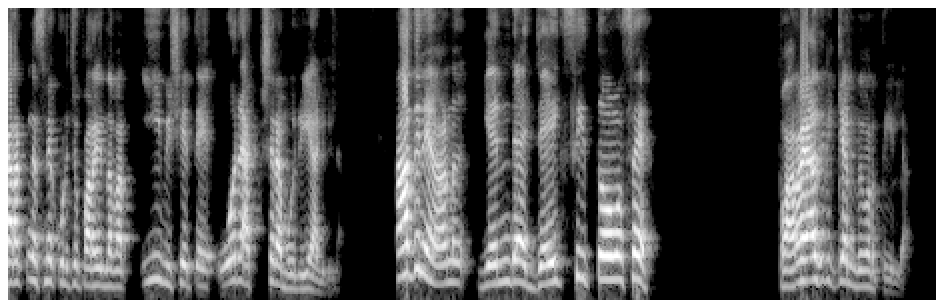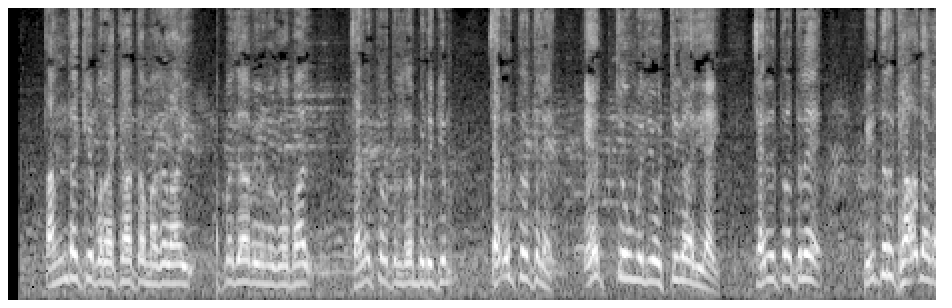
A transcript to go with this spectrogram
കറക്റ്റ്നെസിനെ കുറിച്ച് പറയുന്നവർ ഈ വിഷയത്തെ ഒരക്ഷരം ഉരിയാടിയില്ല. അതിനെയാണ് എന്റെ ജെയ്സി തോമസെ പറയാതിരിക്കാൻ നിവർത്തിയില്ല തന്തയ്ക്ക് പിറക്കാത്ത മകളായി പത്മജ വേണുഗോപാൽ ചരിത്രത്തിൽ ഇടംപിടിക്കും ചരിത്രത്തിലെ ഏറ്റവും വലിയ ഒറ്റുകാരിയായി. ചരിത്രത്തിലെ പിതൃഘാതക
